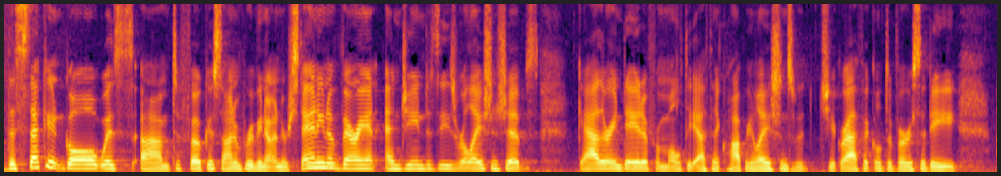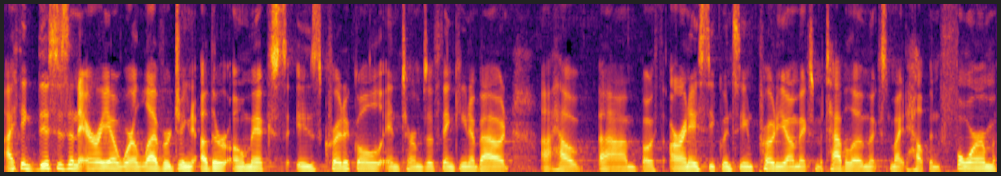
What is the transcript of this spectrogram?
the second goal was um, to focus on improving our understanding of variant and gene disease relationships, gathering data from multi-ethnic populations with geographical diversity. I think this is an area where leveraging other omics is critical in terms of thinking about uh, how um, both RNA sequencing, proteomics, metabolomics might help inform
